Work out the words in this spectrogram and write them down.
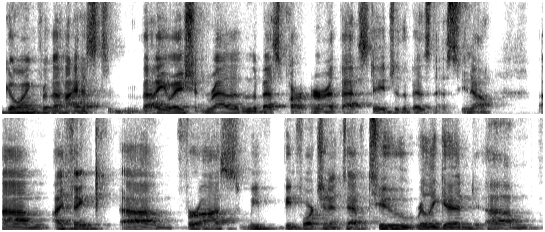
going for the highest valuation rather than the best partner at that stage of the business. You know, um, I think um, for us, we've been fortunate to have two really good, um,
